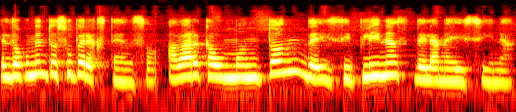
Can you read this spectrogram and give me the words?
El documento es súper extenso, abarca un montón de disciplinas de la medicina.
